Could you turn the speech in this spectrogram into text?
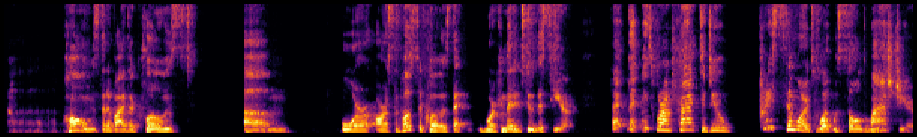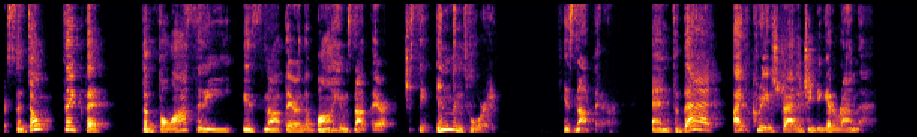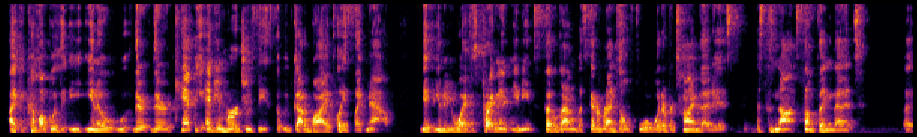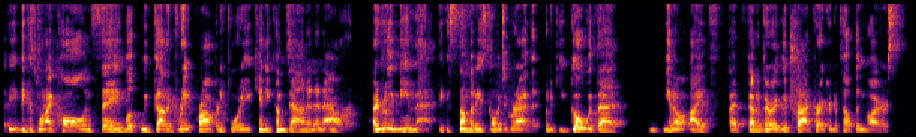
uh, homes that have either closed um, or are supposed to close that we're committed to this year. That, that means we're on track to do pretty similar to what was sold last year. So don't think that the velocity is not there, the volume's not there, just the inventory is not there. And for that, I could create a strategy to get around that. I could come up with, you know, there there can't be any emergencies that we've got to buy a place like now. You, you, know, your wife is pregnant, you need to settle down. Let's get a rental for whatever time that is. This is not something that uh, because when I call and say, "Look, we've got a great property for you. Can you come down in an hour?" I really mean that because somebody's going to grab it. But if you go with that, you know, I've I've got a very good track record of helping buyers.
